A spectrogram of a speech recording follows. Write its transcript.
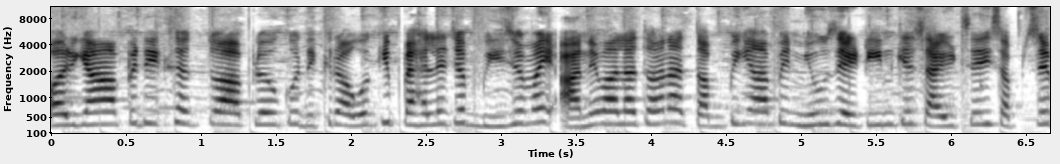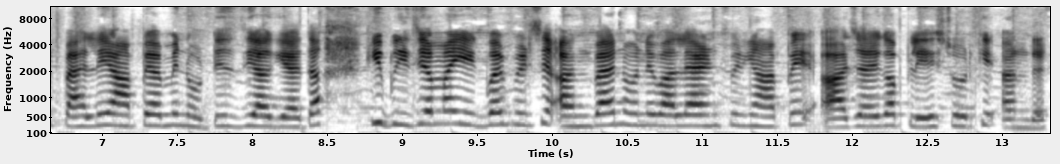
और यहाँ पे देख सकते हो आप लोगों को दिख रहा होगा कि पहले जब बीजेएमआई आने वाला था ना, तब भी यहाँ पे न्यूज़ एटीन के साइड से ही सबसे पहले यहाँ पे हमें नोटिस दिया गया था कि बीजेएमआई एक बार फिर से अनबैन होने वाला है एंड फिर यहाँ पे आ जाएगा प्ले स्टोर के अंदर।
